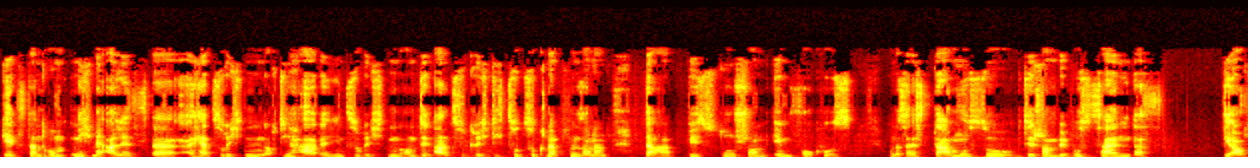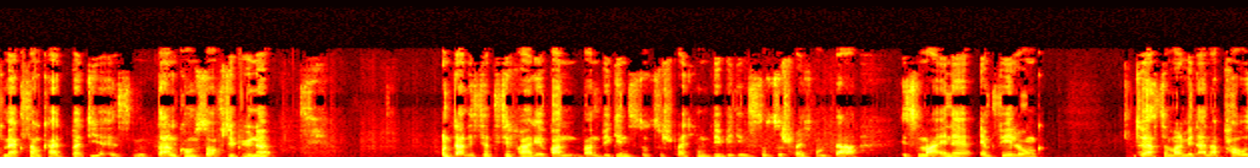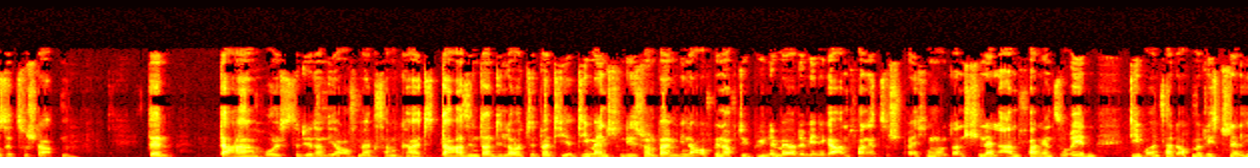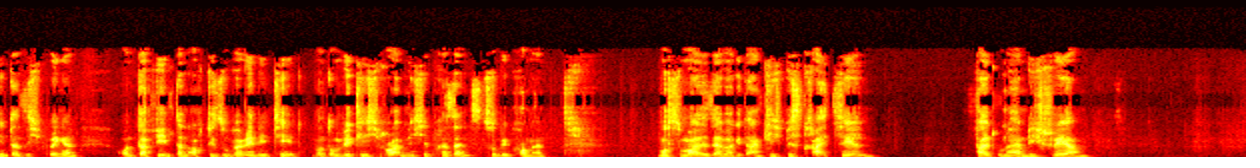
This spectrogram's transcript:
geht es dann darum, nicht mehr alles äh, herzurichten, noch die Haare hinzurichten und den Anzug richtig zuzuknöpfen, sondern da bist du schon im Fokus. Und das heißt, da musst du dir schon bewusst sein, dass die Aufmerksamkeit bei dir ist. Und dann kommst du auf die Bühne und dann ist jetzt die Frage, wann, wann beginnst du zu sprechen, wie beginnst du zu sprechen? Und da ist meine Empfehlung, zuerst einmal mit einer Pause zu starten. Denn da holst du dir dann die Aufmerksamkeit. Da sind dann die Leute bei dir. Die Menschen, die schon beim Hinaufgehen auf die Bühne mehr oder weniger anfangen zu sprechen und dann schnell anfangen zu reden, die wollen es halt auch möglichst schnell hinter sich bringen. Und da fehlt dann auch die Souveränität. Und um wirklich räumliche Präsenz zu bekommen, musst du mal selber gedanklich bis drei zählen. Fällt unheimlich schwer.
